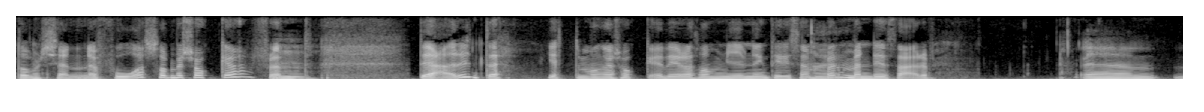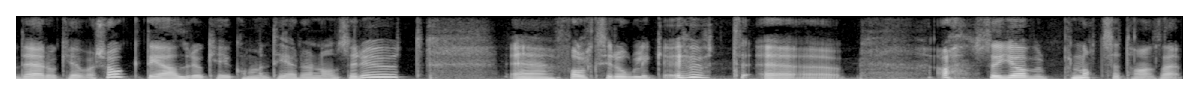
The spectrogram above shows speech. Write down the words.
de känner få som är tjocka. För Mm. att det är inte jättemånga tjocka i deras omgivning till exempel. Nej. Men det är så här. Eh, det är okej att vara tjock. Det är aldrig okej att kommentera hur någon ser ut. Eh, folk ser olika ut. Eh, ja, så jag vill på något sätt ha en så här,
